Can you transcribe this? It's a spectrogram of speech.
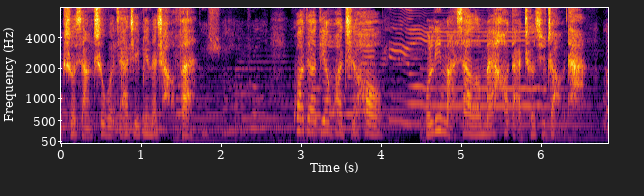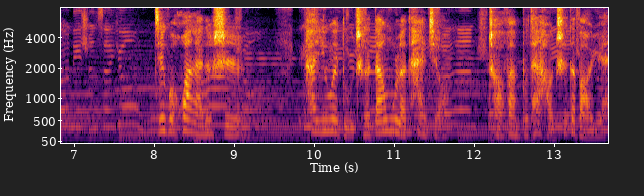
说想吃我家这边的炒饭。挂掉电话之后，我立马下楼买好打车去找他，结果换来的是。他因为堵车耽误了太久，炒饭不太好吃的抱怨。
